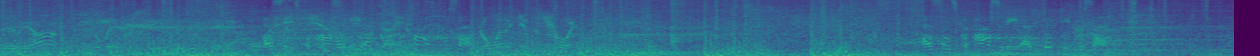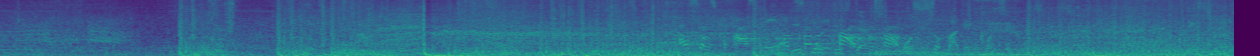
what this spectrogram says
There we are. Capacity at 50%. Essence capacity at If your distance 75%. will suffer the consequences. This will.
